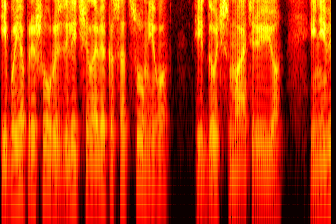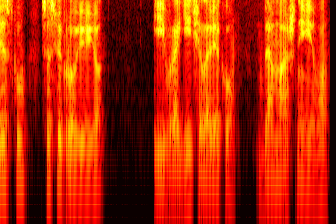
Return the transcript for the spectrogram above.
Ибо я пришел разделить человека с отцом его, и дочь с матерью ее, и невестку со свекровью ее, и враги человеку, домашние его.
